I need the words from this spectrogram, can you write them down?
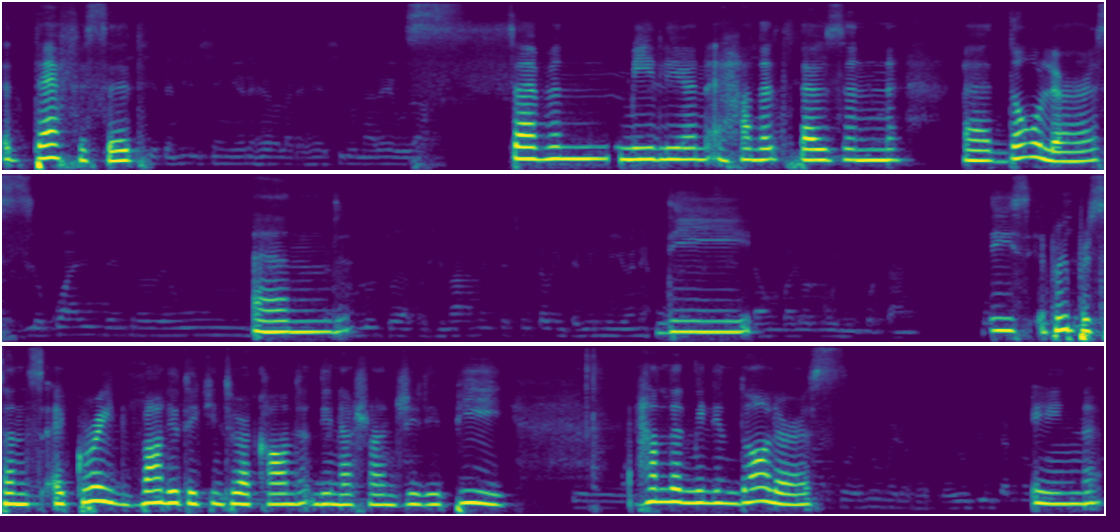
a deficit, 7 million a hundred thousand uh, dollars, and the this represents a great value taking into account the national GDP, 100 million dollars in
